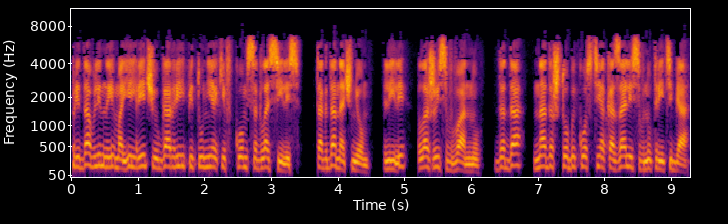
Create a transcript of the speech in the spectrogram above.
Придавленные моей речью Гарри и Петуния кивком согласились. Тогда начнем. Лили, ложись в ванну. Да-да, надо чтобы кости оказались внутри тебя.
